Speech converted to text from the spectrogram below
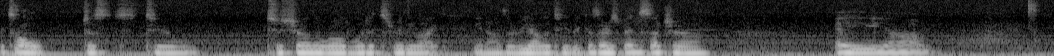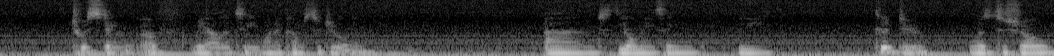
it's all just to to show the world what it's really like you know, the reality, because there's been such a a uh, twisting of reality when it comes to Julian. And the only thing we could do was to show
